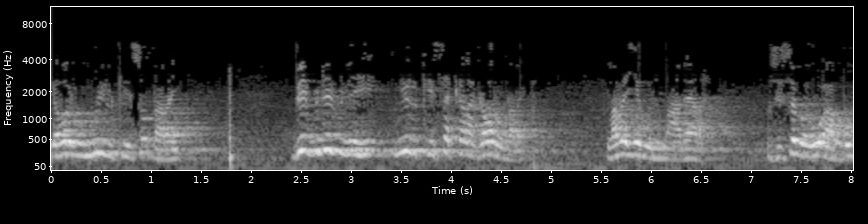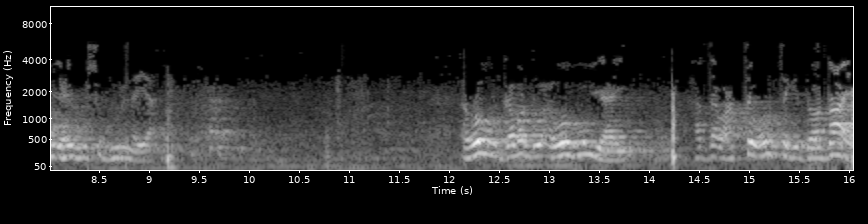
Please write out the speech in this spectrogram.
gabadhu wiilkiisu dhalay. Bibni wiilkiisa kale gabadhu dhalay. Laba iyagu ilma adeera. Bas isagoo awow aabbow yahay buu isu guurinayaa awogu gabadhu awogu u yahay hadda wata waa u tegi doonaaye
